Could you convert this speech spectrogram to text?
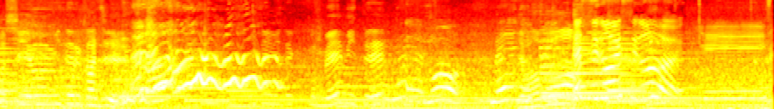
もう CM 見てる感じ。見て見て目見て。もう目にやば。えすごいすごい。イエーイ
